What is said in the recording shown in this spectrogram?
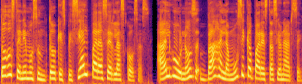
Todos tenemos un toque especial para hacer las cosas. Algunos bajan la música para estacionarse.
